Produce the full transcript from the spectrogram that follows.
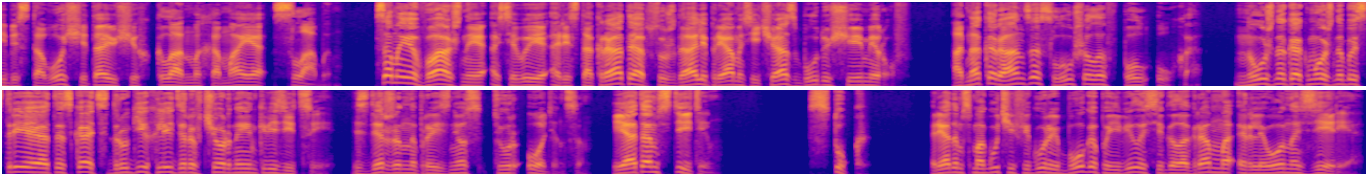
и без того считающих клан Махамая слабым. Самые важные осевые аристократы обсуждали прямо сейчас будущее миров. Однако Ранза слушала в полуха. «Нужно как можно быстрее отыскать других лидеров Черной Инквизиции», сдержанно произнес Тюр Одинсон. «И отомстить им». Стук. Рядом с могучей фигурой бога появилась и голограмма Эрлеона Зерия.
